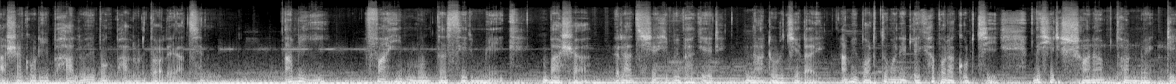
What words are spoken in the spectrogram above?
আশা করি ভালো এবং ভালোর দলে আছেন। আমি ফাহিম মুন্তাসির মেঘ, বাসা, রাজশাহী বিভাগের নাটোর জেলায়। আমি বর্তমানে লেখাপড়া করছি দেশের স্বনামধন্য একটি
